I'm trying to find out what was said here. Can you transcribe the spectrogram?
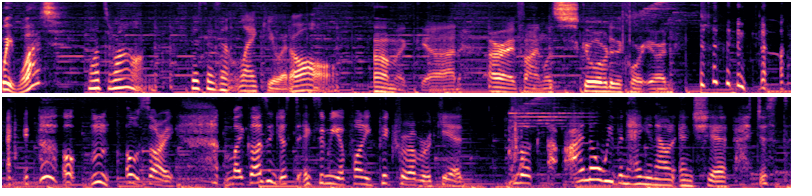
Wait, what? What's wrong? This isn't like you at all. Oh my god. Alright, fine. Let's go over to the courtyard. oh, mm, oh, sorry. My cousin just texted me a funny picture of her kid. Look, I, I know we've been hanging out and shit. Just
